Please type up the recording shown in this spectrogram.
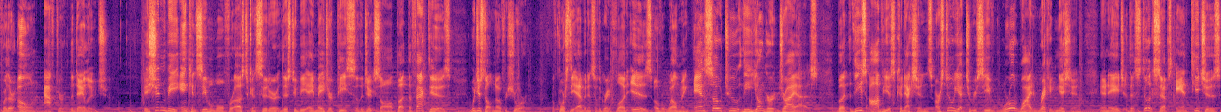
for their own after the deluge? It shouldn't be inconceivable for us to consider this to be a major piece of the jigsaw, but the fact is, we just don't know for sure. Of course, the evidence of the Great Flood is overwhelming, and so too the younger Dryas. But these obvious connections are still yet to receive worldwide recognition in an age that still accepts and teaches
